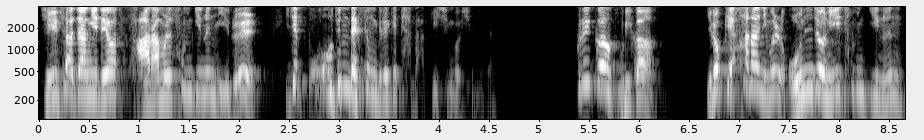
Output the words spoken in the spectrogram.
제사장이 되어 사람을 섬기는 일을 이제 모든 백성들에게 다 맡기신 것입니다. 그러니까 우리가 이렇게 하나님을 온전히 섬기는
